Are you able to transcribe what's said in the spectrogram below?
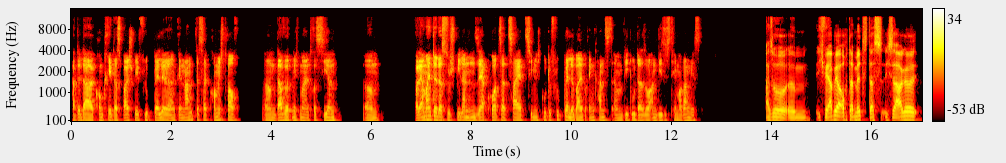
hatte da konkret das Beispiel Flugbälle genannt. Deshalb komme ich drauf. Ähm, da würde mich mal interessieren, ähm, weil er meinte, dass du Spielern in sehr kurzer Zeit ziemlich gute Flugbälle beibringen kannst, ähm, wie du da so an dieses Thema rangehst. Also ähm, ich werbe ja auch damit, dass ich sage,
